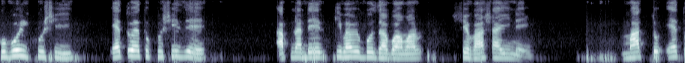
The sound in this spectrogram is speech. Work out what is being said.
খুবই খুশি, এত এত খুশি যে আপনাদের কীভাবে বোঝাবো আমার সে ভাষাই নেই। মাত্র এত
